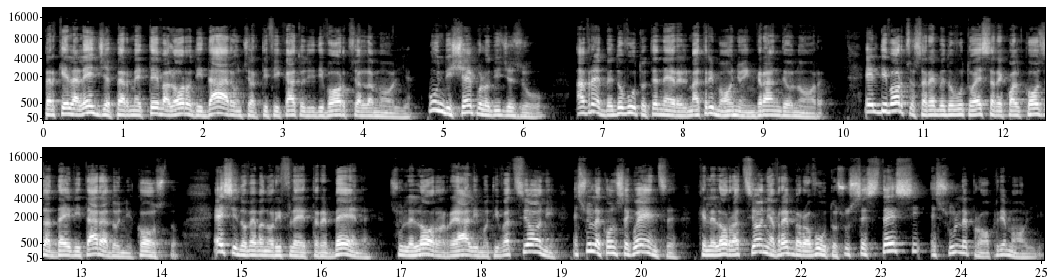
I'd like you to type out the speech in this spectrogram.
perché la legge permetteva loro di dare un certificato di divorzio alla moglie. Un discepolo di Gesù avrebbe dovuto tenere il matrimonio in grande onore e il divorzio sarebbe dovuto essere qualcosa da evitare ad ogni costo. Essi dovevano riflettere bene sulle loro reali motivazioni e sulle conseguenze che le loro azioni avrebbero avuto su se stessi e sulle proprie mogli.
